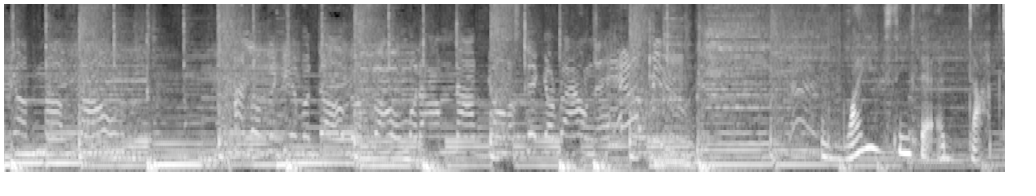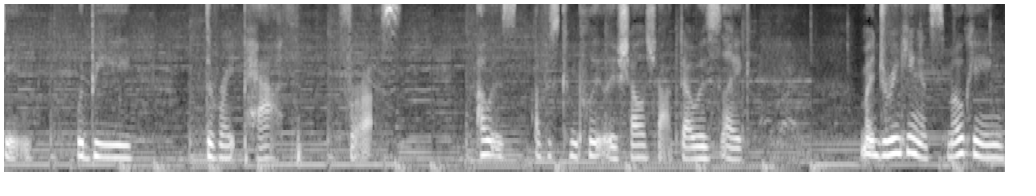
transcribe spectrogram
Pick up my phone? I love to give a dog a but I'm not gonna stick around to help you. And why do you think that adopting would be the right path for us? I was I was completely shell shocked. I was like my drinking and smoking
